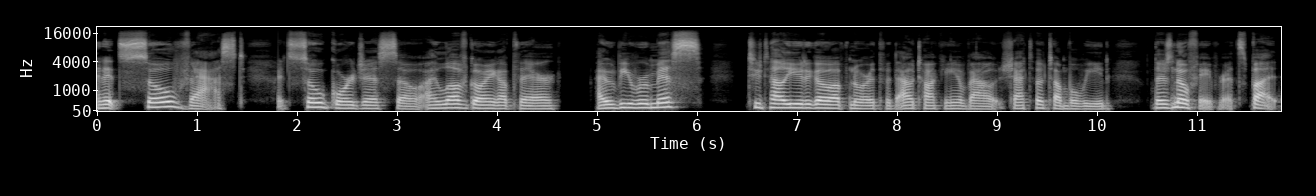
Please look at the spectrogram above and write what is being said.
and it's so vast. It's so gorgeous. So I love going up there. I would be remiss to tell you to go up north without talking about Chateau Tumbleweed. There's no favorites, but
